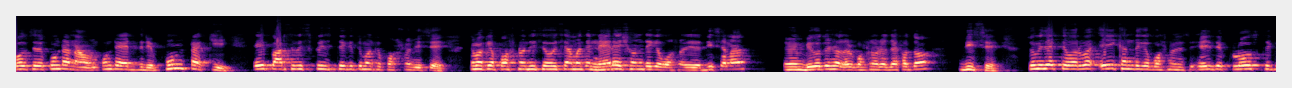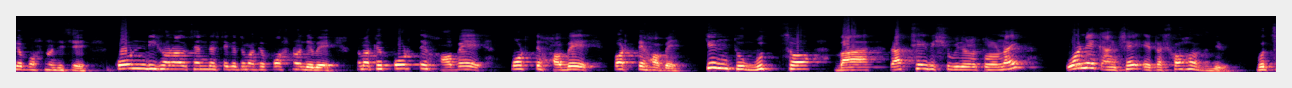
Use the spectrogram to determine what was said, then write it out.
বলছে যে, কোনটা নাউন কোনটা অ্যাডজেক্টিভ কোনটা কি? এই পার্সিভ স্পিচ থেকে তোমাকে প্রশ্ন দিছে। তোমাকে প্রশ্ন দিছে হচ্ছে আমাদের ন্যারেশন থেকে প্রশ্ন দিছে। দিছে না? তুমি বিগত সালের প্রশ্নটা দেখো তো। দিছে। তুমি দেখতে পারবা, এইখান থেকে প্রশ্ন দিছে, এই যে ক্লোজ থেকে প্রশ্ন দিছে কন্ডিশনাল সেন্টেন্স থেকে তোমাকে প্রশ্ন দেবে, তোমাকে পড়তে হবে পড়তে হবে পড়তে হবে। কিন্তু গুচ্ছ বা রাজশাহী বিশ্ববিদ্যালয়ের তুলনায় অনেকাংশে এটা সহজ দিবে, বুঝছ?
